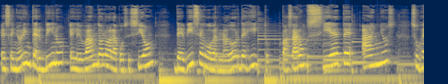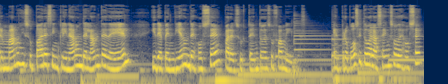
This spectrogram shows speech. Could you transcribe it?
El Señor intervino elevándolo a la posición de vicegobernador de Egipto. Pasaron siete años, sus hermanos y su padre se inclinaron delante de él y dependieron de José para el sustento de sus familias. El propósito del ascenso de José,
